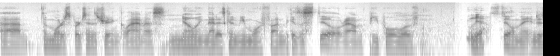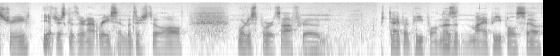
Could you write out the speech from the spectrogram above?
um, the motorsports industry in Glamis, knowing that it's going to be more fun because it's still around people of Yeah. still in the industry. Yep. Just because they're not racing, but they're still all motorsports off road type of people, and those are my people. So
